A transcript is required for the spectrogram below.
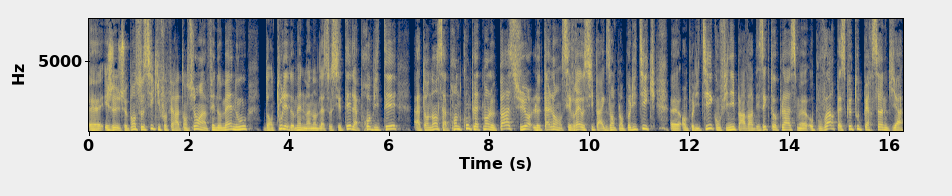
Euh, et je, je pense aussi qu'il faut faire attention à un phénomène où, dans tous les domaines maintenant de la société, la probité a tendance à prendre complètement le pas sur le talent. C'est vrai aussi, par exemple, en politique. Euh, en politique, on finit par avoir des ectoplasmes au pouvoir parce que toute personne qui a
